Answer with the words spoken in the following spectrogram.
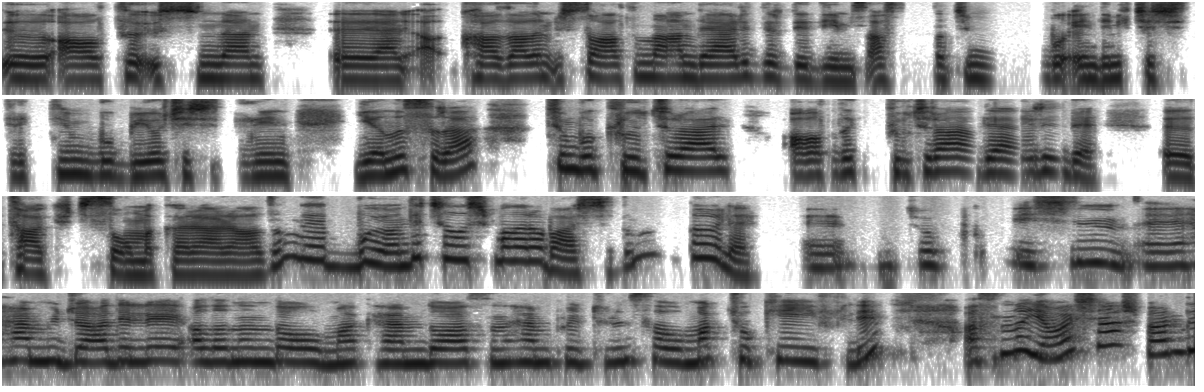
e, altı üstünden e, yani Kaz Dağları'nın üstü altından değerlidir dediğimiz aslında tüm bu endemik çeşitlilik, tüm bu biyoçeşitliliğin yanı sıra tüm bu kültürel altındaki kültürel değerleri de e, takipçisi olma kararı aldım ve bu yönde çalışmalara başladım. Böyle. E, çok işin e, hem mücadele alanında olmak hem doğasını hem kültürünü savunmak çok keyifli. Aslında yavaş yavaş ben de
